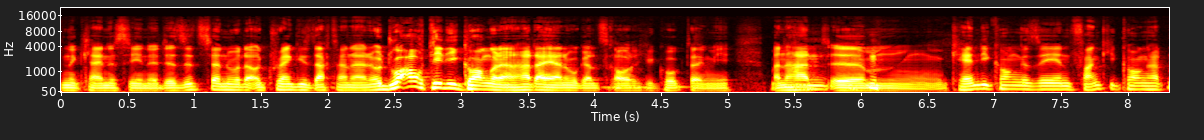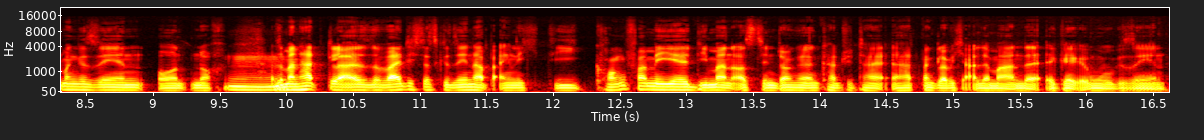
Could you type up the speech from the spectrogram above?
eine kleine Szene. Der sitzt ja nur da und Cranky sagt dann, du auch Diddy Kong. Und dann hat er ja nur ganz traurig geguckt irgendwie. Man hat mhm. ähm, Candy Kong gesehen, Funky Kong hat man gesehen und noch, mhm. also man hat, soweit ich das gesehen habe, eigentlich die Kong-Familie, die man aus den Donkey Kong Country hat man, glaube ich, alle mal an der Ecke irgendwo gesehen.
